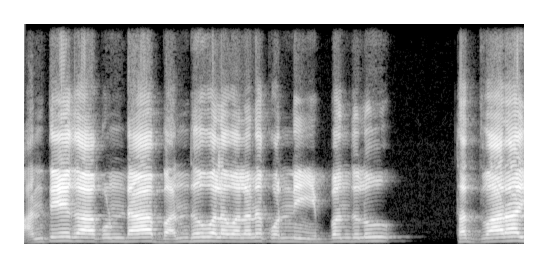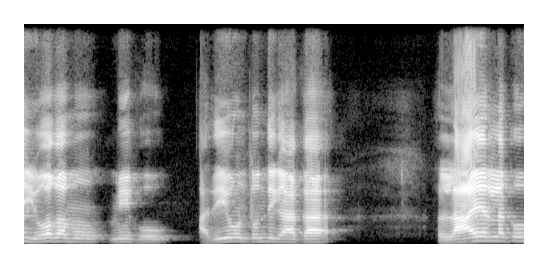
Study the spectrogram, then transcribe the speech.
అంతేకాకుండా బంధువుల వలన కొన్ని ఇబ్బందులు తద్వారా యోగము మీకు అది ఉంటుంది గాక. లాయర్లకు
